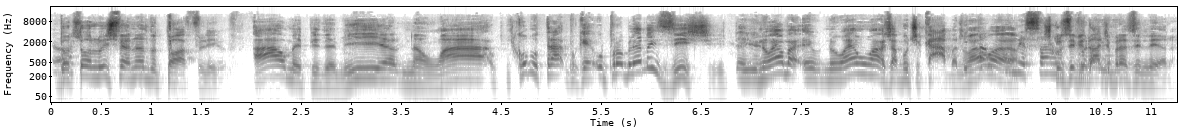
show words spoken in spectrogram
Doutor acho... Luiz Fernando Toffoli, há uma epidemia, não há. Como tra... Porque o problema existe. Não é uma, não é uma jabuticaba, que não é uma exclusividade brasileira.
